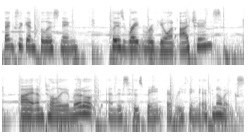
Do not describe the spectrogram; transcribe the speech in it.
Thanks again for listening. Please rate and review on iTunes. I am Talia Murdoch, and this has been Everything Economics.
